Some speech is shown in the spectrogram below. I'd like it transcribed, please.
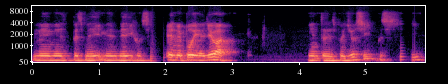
me, me, pues me, me, dijo si él me podía llevar. Y entonces, pues yo sí, pues sí.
